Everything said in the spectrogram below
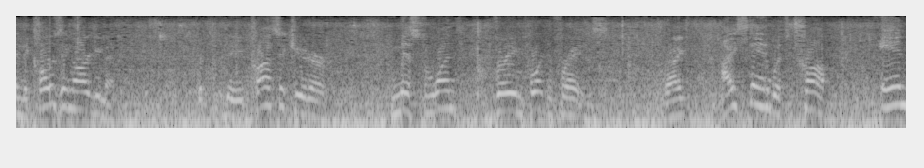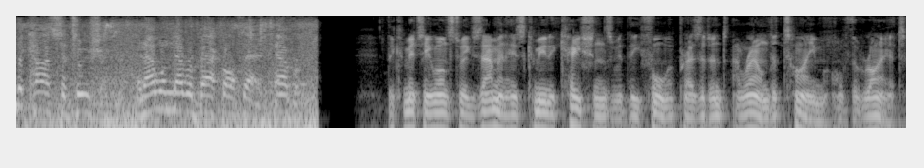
In the closing argument, the, the prosecutor missed one very important phrase, right? I stand with Trump and the Constitution, and I will never back off that, ever. The committee wants to examine his communications with the former president around the time of the riot.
